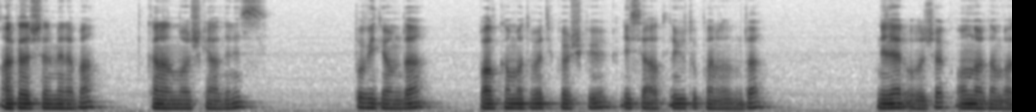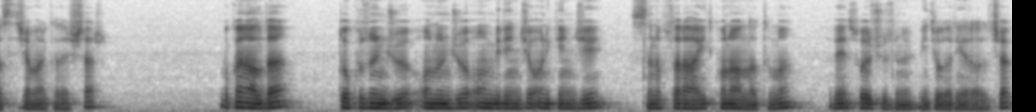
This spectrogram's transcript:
Arkadaşlar merhaba. Kanalıma hoş geldiniz. Bu videomda Balkan Matematik Köşkü Lise adlı YouTube kanalımda neler olacak onlardan bahsedeceğim arkadaşlar. Bu kanalda 9. 10. 11. 12. sınıflara ait konu anlatımı ve soru çözümü videoları yer alacak.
